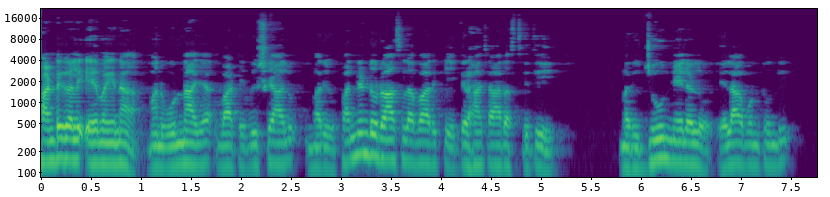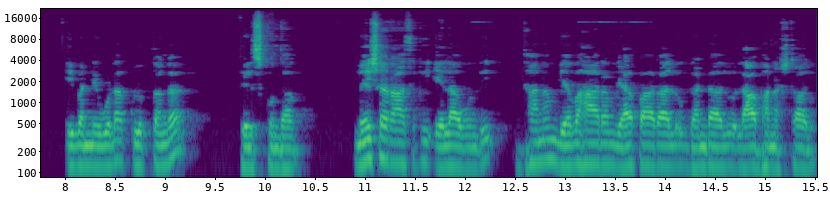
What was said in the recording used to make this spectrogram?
పండుగలు ఏమైనా మనం ఉన్నాయా? వాటి విషయాలు మరియు పన్నెండు రాసుల వారికి గ్రహచార స్థితి మరి జూన్ నెలలో ఎలా ఉంటుంది? ఇవన్నీ కూడా క్లుప్తంగా తెలుసుకుందాం. మేషరాశికి ఎలా ఉంది? ధనం వ్యవహారం వ్యాపారాలు గండాలు లాభ నష్టాలు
